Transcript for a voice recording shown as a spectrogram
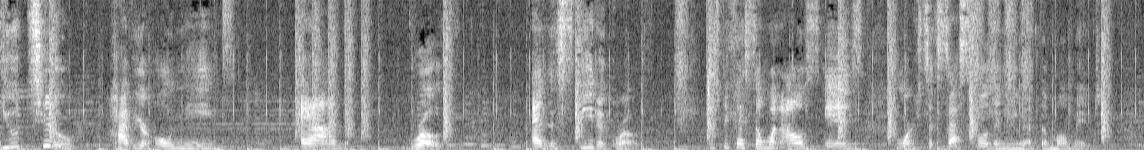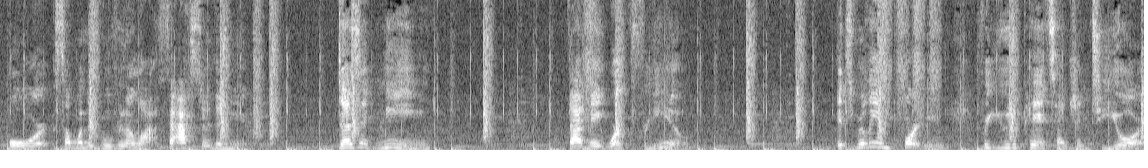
You too have your own needs and growth and the speed of growth. Just because someone else is more successful than you at the moment or someone is moving a lot faster than you doesn't mean that may work for you. It's really important for you to pay attention to yours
